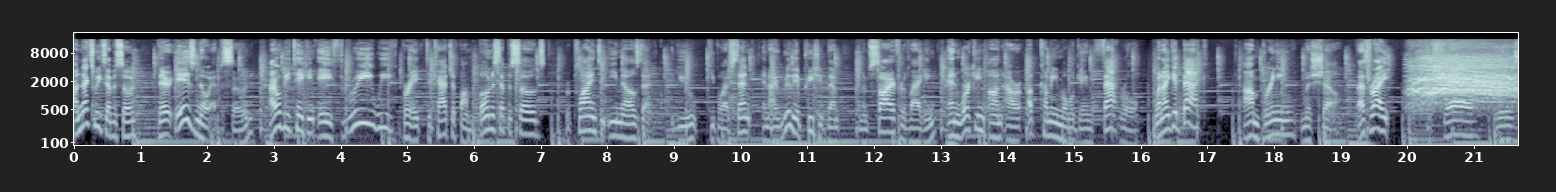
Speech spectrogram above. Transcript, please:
On next week's episode, there is no episode. I will be taking a three week break to catch up on bonus episodes, replying to emails that you people have sent, and I really appreciate them. And I'm sorry for lagging, and working on our upcoming mobile game Fat Roll. When I get back, I'm bringing Michelle. That's right, Michelle is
